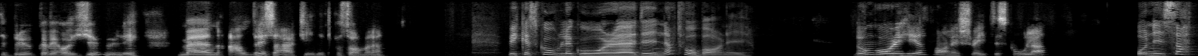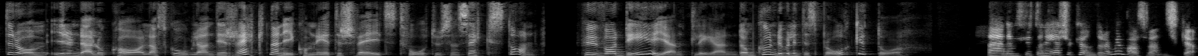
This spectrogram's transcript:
30 brukar vi ha i juli, men aldrig så här tidigt på sommaren. Vilka skolor går eh, dina två barn i? De går i helt vanlig schweizisk skola. Och ni satte dem i den där lokala skolan direkt när ni kom ner till Schweiz 2016. Hur var det egentligen? De kunde väl inte språket då? Nej, när vi flyttade ner så kunde de ju bara svenska.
